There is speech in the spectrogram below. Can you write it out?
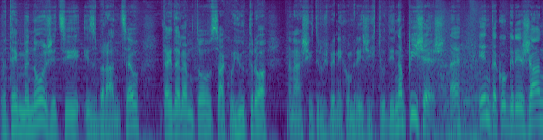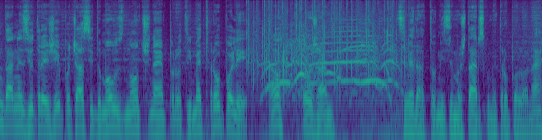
v tej množici izbrancev, tako da nam to vsako jutro na naših družbenih omrežjih tudi napišeš. Ne? In tako gre Žan danes zjutraj že počasi domov z nočne proti metropoli. No, to Žan, seveda, to mislimo Štajersko metropolo. Ne?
